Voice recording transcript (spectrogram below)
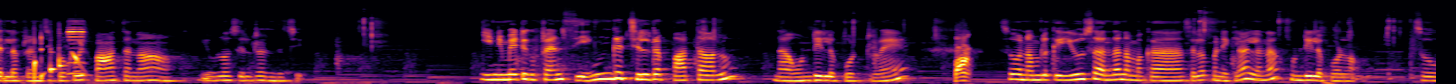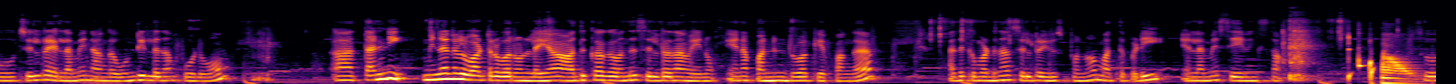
தெரில ஃப்ரெண்ட்ஸ் இப்போ போய் பார்த்தேன்னா இவ்வளோ சில்லற இருந்துச்சு. இனிமேட்டுக்கு ஃப்ரெண்ட்ஸ் எங்கே சில்லற பார்த்தாலும் நான் உண்டியில் போட்டுருவேன். ஸோ நம்மளுக்கு யூஸாக இருந்தால் நம்ம க செலவு பண்ணிக்கலாம் இல்லைன்னா உண்டியில் போடலாம். ஸோ சில்லறை எல்லாமே நாங்கள் உண்டியில் தான் போடுவோம். தண்ணி மினரல் வாட்டர் வரும் இல்லையா? அதுக்காக வந்து சில்லறை தான் வேணும். ஏன்னா பன்னெண்டு ரூபா கேட்பாங்க. அதுக்கு மட்டும்தான் சில்லறை யூஸ் பண்ணுவோம். மற்றபடி எல்லாமே சேவிங்ஸ் தான். ஸோ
